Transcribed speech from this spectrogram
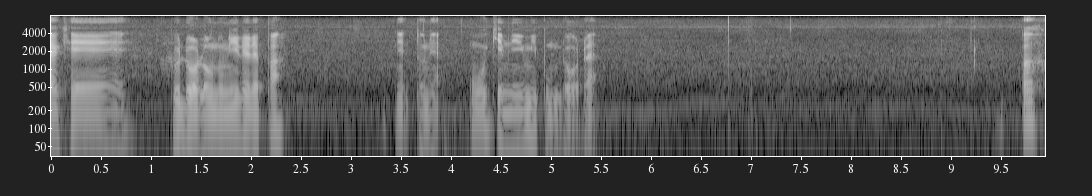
โอเค กูโดดลงตรงนี้เลยได้ปะ เนี่ยตรงเนี้ยโอ้ยเกมนี้มีปุ่มโดดด้วยโอ้โห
